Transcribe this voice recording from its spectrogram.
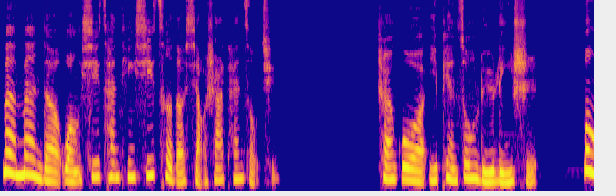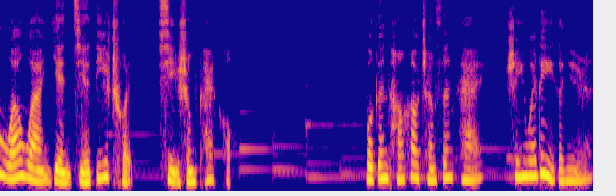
慢慢的往西餐厅西侧的小沙滩走去。穿过一片棕榈林时，孟婉婉眼睫低垂，细声开口：“我跟唐浩辰分开，是因为另一个女人。”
